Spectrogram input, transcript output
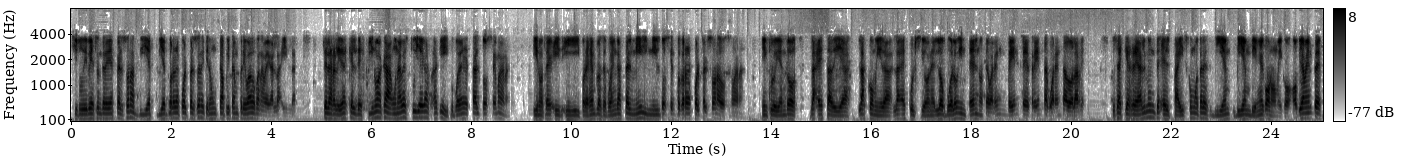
si tú divides eso entre 10 personas, 10, 10 dólares por persona y tienes un capitán privado para navegar la isla. O sea, la realidad es que el destino acá, una vez tú llegas aquí, tú puedes estar dos semanas y no te y, y, por ejemplo, se pueden gastar mil, mil doscientos dólares por persona dos semanas, incluyendo las estadías, las comidas, las excursiones, los vuelos internos, te valen 20, 30, 40 dólares. O sea, que realmente el país como tal es bien, bien, bien económico. Obviamente,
